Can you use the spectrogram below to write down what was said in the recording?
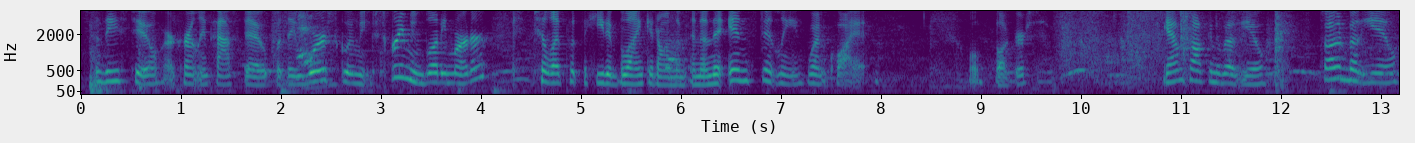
So these two are currently passed out, but they were screaming, screaming bloody murder till I put the heated blanket on them, and then they instantly went quiet. Well, buggers. Yeah, I'm talking about you. talking about you.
